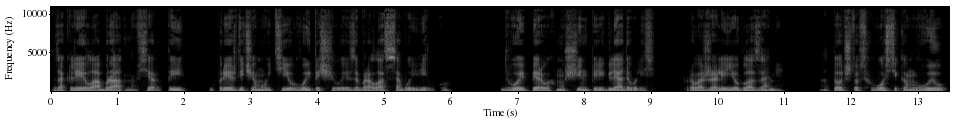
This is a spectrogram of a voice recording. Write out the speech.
заклеила обратно все рты и прежде чем уйти, вытащила и забрала с собой вилку. Двое первых мужчин переглядывались, провожали ее глазами, а тот, что с хвостиком, выл,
